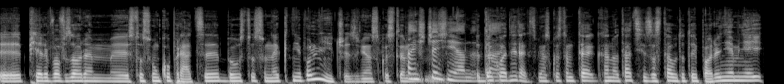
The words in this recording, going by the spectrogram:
y, pierwowzorem y, stosunku pracy był stosunek niewolniczy. W związku z tym... Pańszczyźniany, tak. Dokładnie tak. W związku z tym te konotacje zostały do tej pory. Niemniej...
